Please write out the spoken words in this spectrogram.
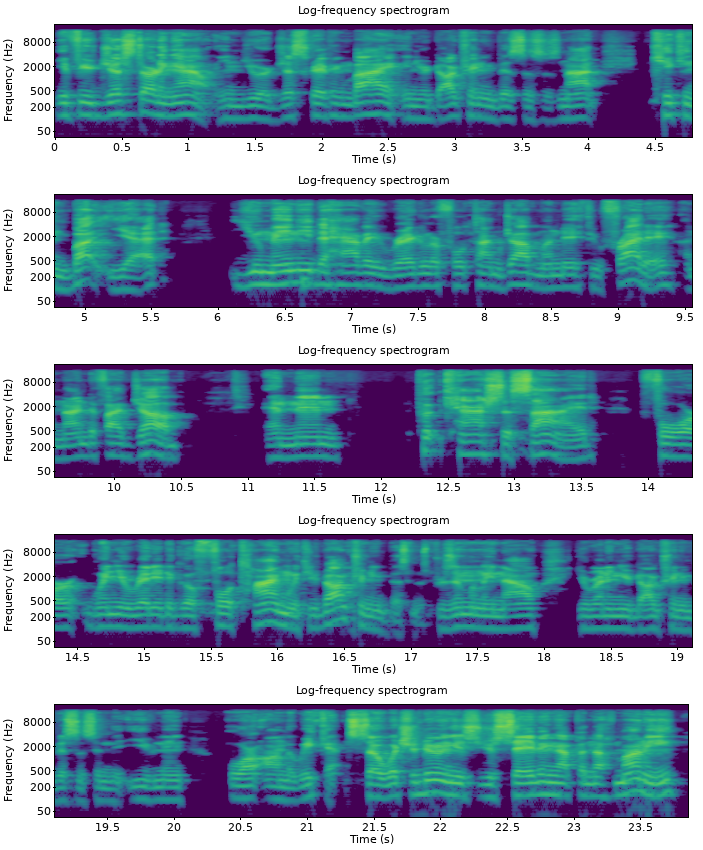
if you're just starting out and you are just scraping by and your dog training business is not kicking butt yet you may need to have a regular full time job Monday through Friday, a nine to five job, and then put cash aside for when you're ready to go full time with your dog training business. Presumably, now you're running your dog training business in the evening or on the weekend. So, what you're doing is you're saving up enough money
